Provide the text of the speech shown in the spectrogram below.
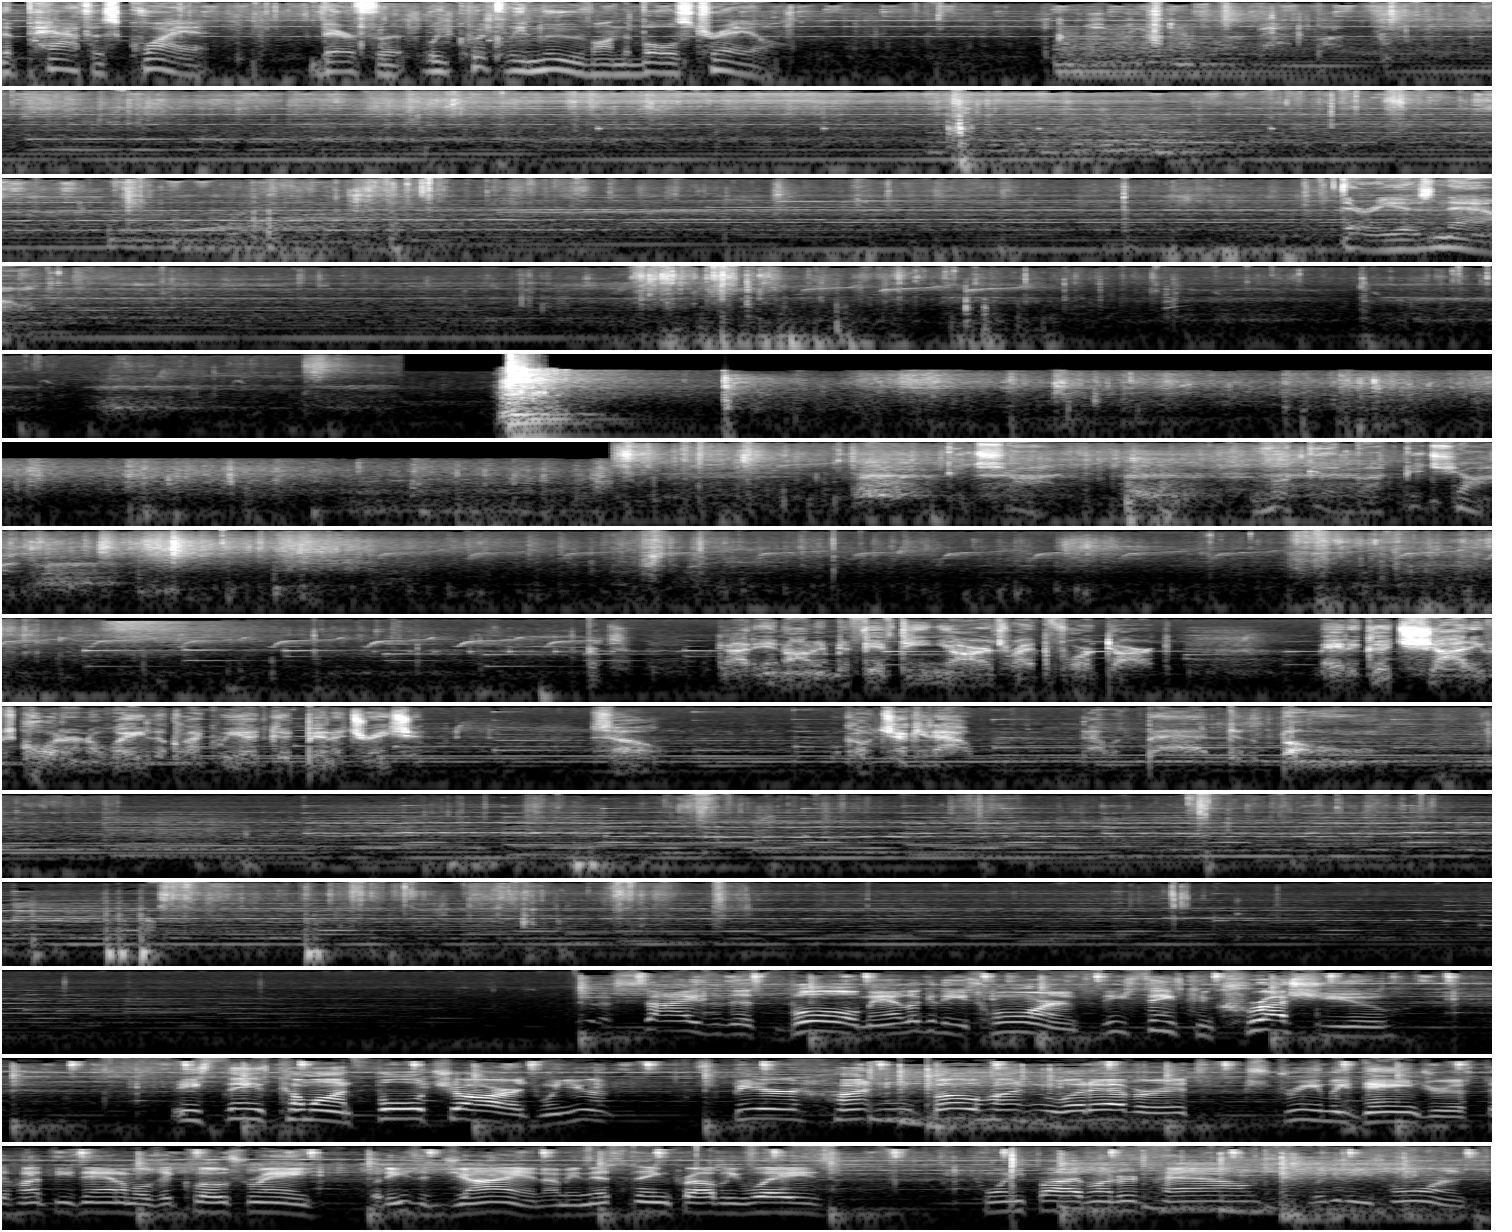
The path is quiet. Barefoot, we quickly move on the bull's trail. There he is now. Good shot. Look good, Buck. Good shot. Got in on him to 15 yards right before dark. Made a good shot. He was quartering away. Looked like we had good penetration. So, go check it out. That was bad size of this bull, man. Look at these horns. These things can crush you. These things come on full charge. When you're spear hunting, bow hunting, whatever, it's extremely dangerous to hunt these animals at close range. But he's a giant. I mean, this thing probably weighs 2,500 pounds. Look at these horns.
